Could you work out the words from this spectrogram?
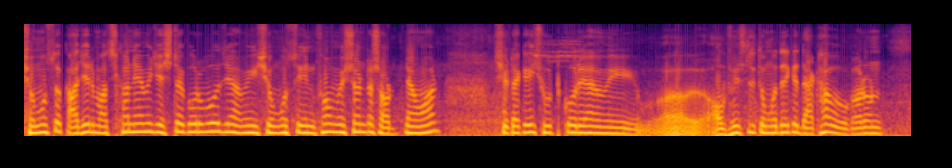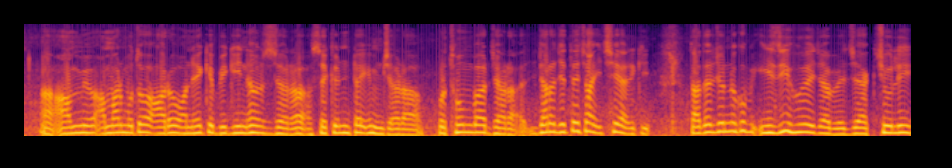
সমস্ত কাজের মাঝখানে আমি চেষ্টা করব যে আমি সমস্ত ইনফরমেশনটা শর্ট নেওয়ার। সেটাকেই শ্যুট করে আমি অবভিয়াসলি তোমাদেরকে দেখাবো। কারণ আমি, আমার মতো আরও অনেকে বিগিনার্স যারা সেকেন্ড টাইম যারা, প্রথমবার যারা যারা যেতে চাইছে আর কি, তাদের জন্য খুব ইজি হয়ে যাবে যে অ্যাকচুয়ালি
